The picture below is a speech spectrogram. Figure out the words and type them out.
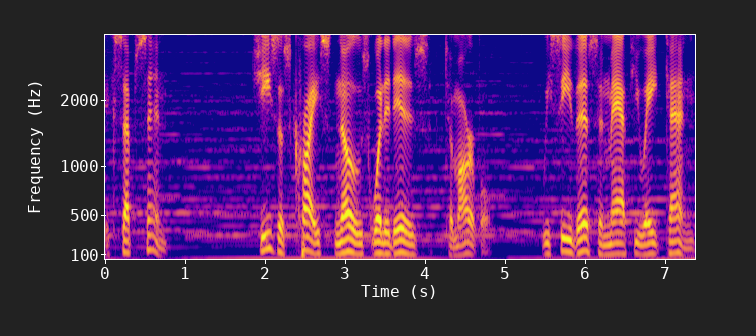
except sin. Jesus Christ knows what it is to marvel. We see this in Matthew 8:10.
